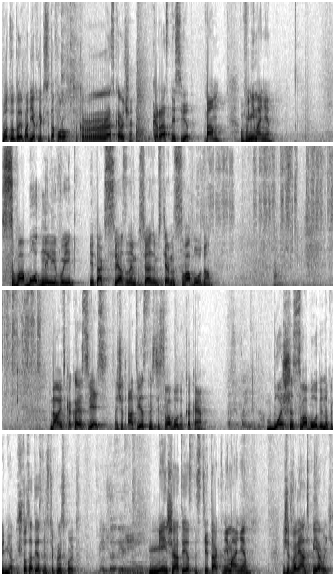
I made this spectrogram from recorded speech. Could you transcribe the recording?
Вот вы под- подъехали к светофору. Раз, короче, красный свет. Пам. Внимание. Свободны ли вы? Итак, связанным, связываем с термином «свобода». Давайте, какая связь? Значит, ответственность и свобода. Какая? Больше свободы, например. Что с ответственностью происходит? Меньше ответственности. Меньше ответственности. Итак, внимание. Значит, вариант первый.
